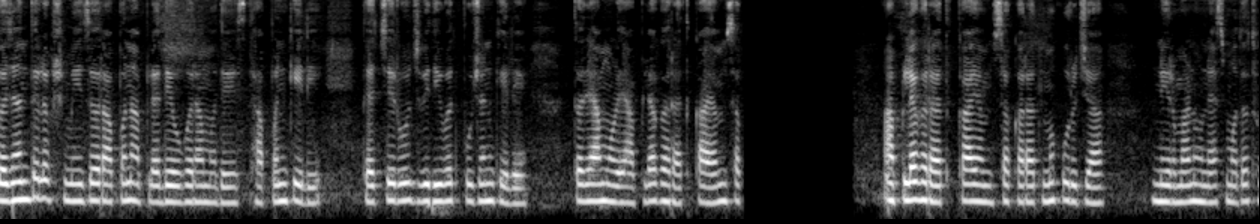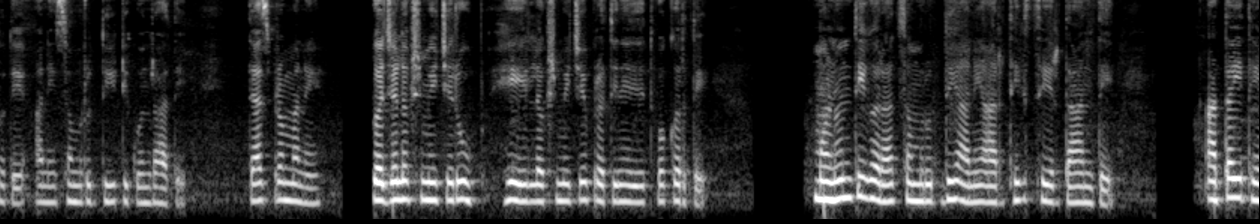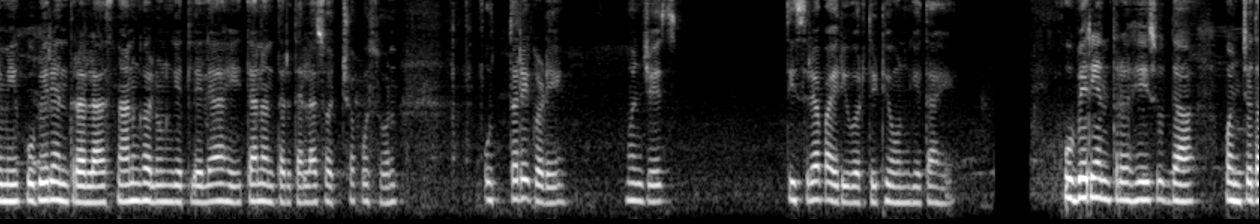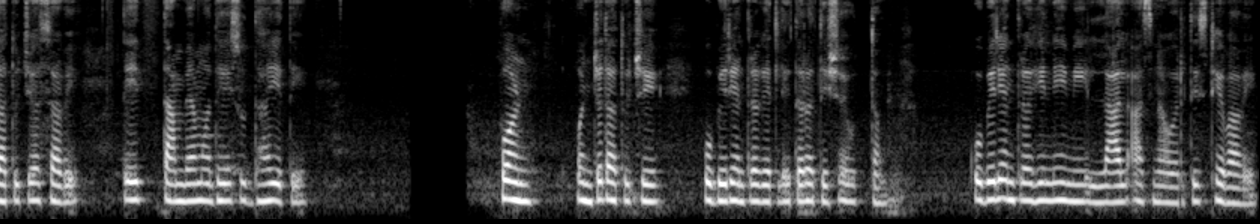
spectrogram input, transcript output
गजांतलक्ष्मी जर आपण आपल्या देवघरामध्ये स्थापन केली त्याचे रोज विधिवत पूजन केले तर यामुळे आपल्या घरात कायम सक आपल्या घरात कायम सकारात्मक ऊर्जा निर्माण होण्यास मदत होते आणि समृद्धी टिकून राहते. त्याचप्रमाणे गजलक्ष्मीचे रूप हे लक्ष्मीचे प्रतिनिधित्व करते. म्हणून ती घरात समृद्धी आणि आर्थिक स्थिरता आणते. आता इथे मी कुबेर यंत्राला स्नान घालून घेतलेले आहे. त्यानंतर त्याला स्वच्छ पुसून उत्तरेकडे म्हणजेच तिसऱ्या पायरीवरती ठेवून घेत आहे. कुबेर यंत्र हे सुद्धा पंचधातूचे असावे. ते तांब्यामध्ये सुद्धा येते. पण पंचधातूचे कुबेर यंत्र घेतले तर अतिशय उत्तम. कुबेर यंत्र हे नेहमी लाल आसनावरतीच ठेवावे.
